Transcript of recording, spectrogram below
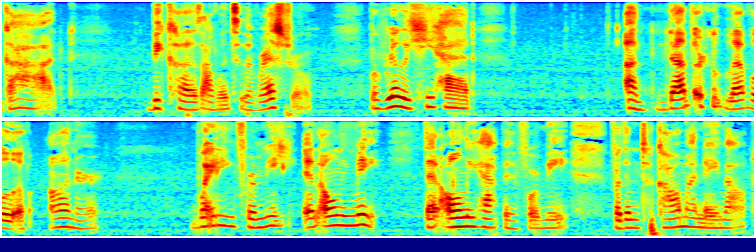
God because I went to the restroom, but really He had another level of honor waiting for me and only me. That only happened for me, for them to call my name out,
